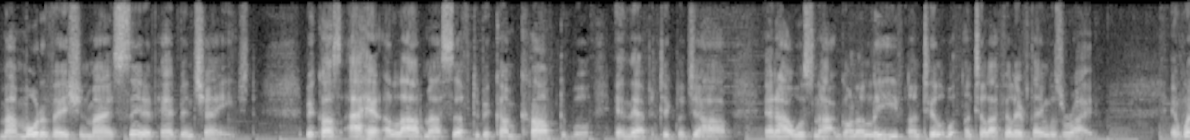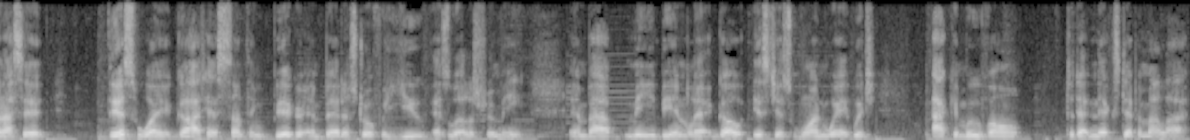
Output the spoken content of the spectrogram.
my motivation, my incentive had been changed because I had allowed myself to become comfortable in that particular job and I was not going to leave until until I felt everything was right. And when I said, this way, God has something bigger and better in store for you as well as for me. And by me being let go, it's just one way which I can move on to that next step in my life.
